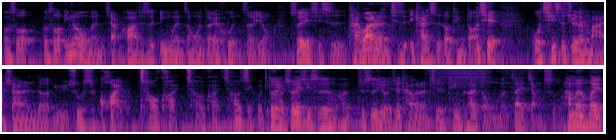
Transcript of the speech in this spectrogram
我说我说，因为我们讲话就是英文、中文都会混着用，所以其实台湾人其实一开始都听不懂，而且我其实觉得马来西亚人的语速是快的，超快，超快，超级无敌快对，。所以其实很就是有一些台湾人其实听不太懂我们在讲什么，他们会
